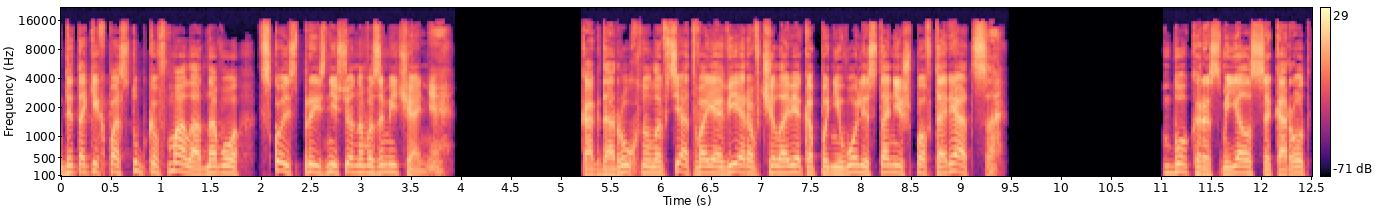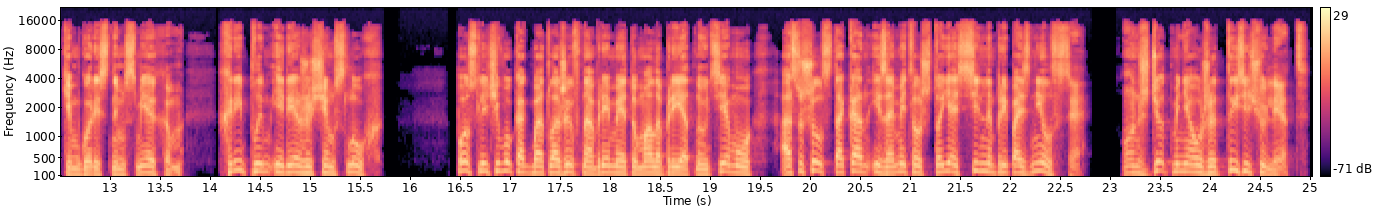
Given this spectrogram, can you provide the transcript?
Для таких поступков мало одного вскользь произнесенного замечания. Когда рухнула вся твоя вера в человека, поневоле станешь повторяться». Бок рассмеялся коротким горестным смехом, хриплым и режущим слух. После чего, как бы отложив на время эту малоприятную тему, осушил стакан и заметил, что я сильно припозднился. Он ждет меня уже тысячу лет.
